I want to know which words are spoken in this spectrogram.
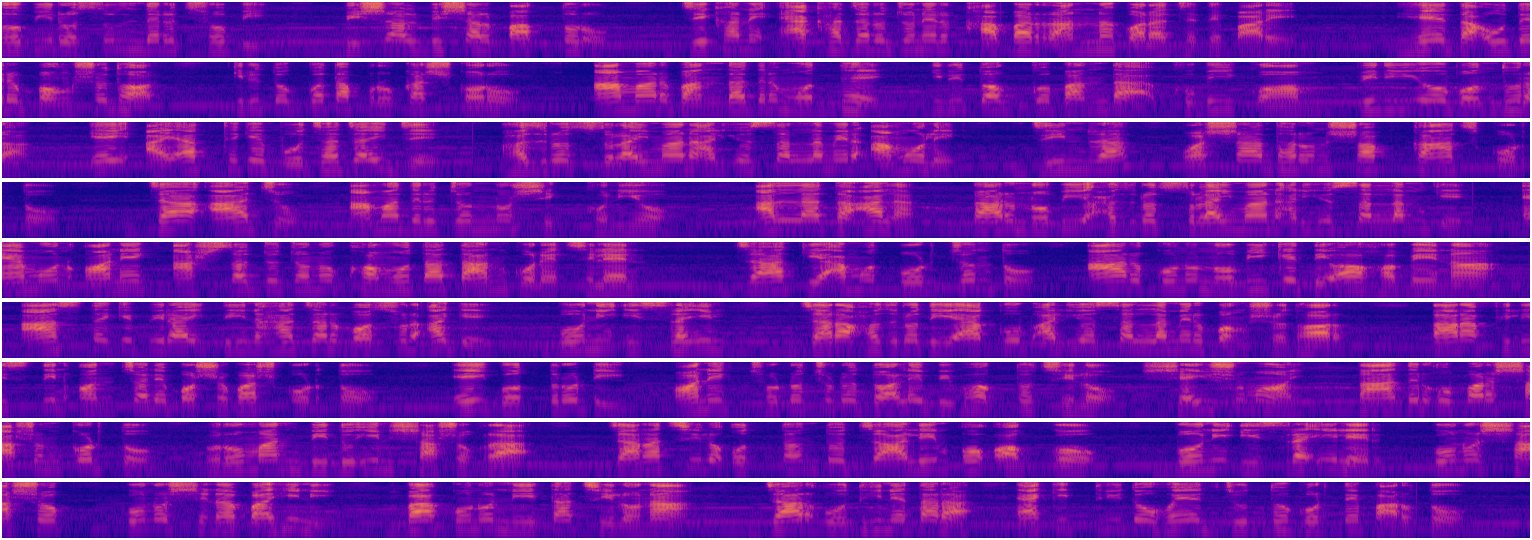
নবী রসুলদের ছবি, বিশাল বিশাল পাত্র যেখানে এক হাজার জনের খাবার রান্না করা যেতে পারে। হে দাউদের বংশধর, কৃতজ্ঞতা প্রকাশ করো। আমার বান্দাদের মধ্যে কৃতজ্ঞ বান্দা খুবই কম। প্রিয় বন্ধুরা, এই আয়াত থেকে বোঝা যায় যে হজরত সুলাইমান আলিয়াল্লামের আমলে জিনরা অসাধারণ সব কাজ করত, যা আজও আমাদের জন্য শিক্ষণীয়। আল্লাহ তাআলা তার নবী হজরত সুলাইমান আলিয়াল্লামকে এমন অনেক আশ্চর্যজনক ক্ষমতা দান করেছিলেন, যা কেয়ামত পর্যন্ত আর কোনো নবীকে দেওয়া হবে না। আজ থেকে প্রায় তিন হাজার বছর আগে বনি ইসরাইল যারা হজরত ইয়াকুব আলিয়াল্লামের বংশধর তারা ফিলিস্তিন অঞ্চলে বসবাস করত। এই গোত্রটি অনেক ছোট ছোট দলে বিভক্ত ছিল। সেই সময় তাদের উপর শাসন করত রোমান বিদুইন শাসকরা, যারা ছিল অত্যন্ত জালিম ও অজ্ঞ। বনি ইসরায়েলের কোনো শাসক, কোনো সেনাবাহিনী বা কোনো নেতা ছিল না, যার অধীনে তারা একত্রিত হয়ে যুদ্ধ করতে পারত।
